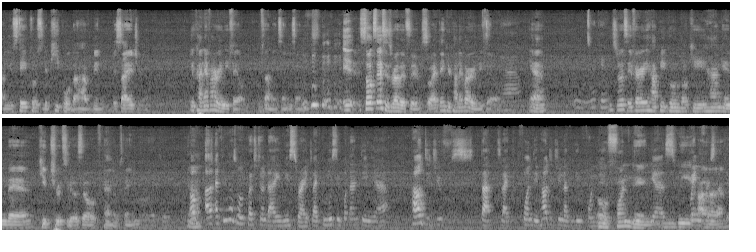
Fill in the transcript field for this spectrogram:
and you stay close to the people that have been beside you, you can never really fail, if that makes any sense. it, success is relative, so I think you can never really fail. yeah. Yeah, Mm, okay. it's just a very happy go lucky, hang in there, keep true to yourself kind of thing. Okay. Yeah. Um, I, I think that's one question that I missed, right? Like the most important thing, yeah. How did you start, like funding? How did you navigate funding? oh, funding. yes. We when you are. first started.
